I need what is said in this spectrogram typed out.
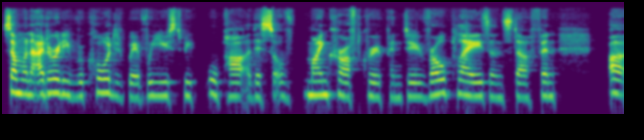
someone I'd already recorded with. We used to be all part of this sort of Minecraft group and do role plays and stuff. And uh,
